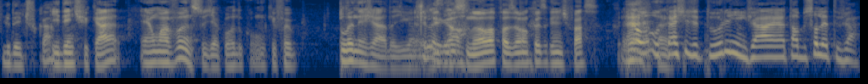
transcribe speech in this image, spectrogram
identificar. identificar é um avanço de acordo com o que foi planejado, digamos. Que assim. legal. Ensinou ela a fazer uma coisa que a gente faça. É. O, o teste de Turing já está obsoleto já.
